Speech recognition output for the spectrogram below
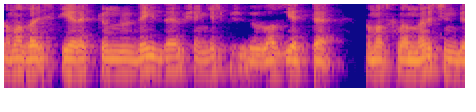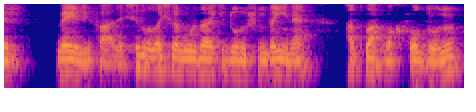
namaza isteyerek gönüllü değil de üşengeç bir vaziyette namaz kılanlar için bir veil ifadesi. Dolayısıyla buradaki duruşunda yine akbah vakıf olduğunu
